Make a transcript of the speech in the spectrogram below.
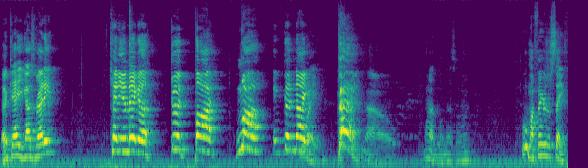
Okay, you guys ready? Kenny Omega, goodbye, mwah, and good night. Wait, Bang! no, we're not doing this, are we? Ooh, my fingers are safe.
